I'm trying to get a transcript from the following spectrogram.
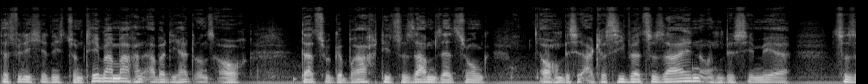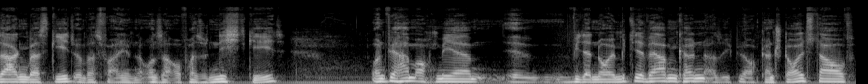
Das will ich hier nicht zum Thema machen, aber die hat uns auch dazu gebracht, die Zusammensetzung auch ein bisschen aggressiver zu sein und ein bisschen mehr zu sagen, was geht und was vor allem in unserer Auffassung nicht geht. Und wir haben auch mehr äh, wieder neue Mitglieder werben können. Also ich bin auch ganz stolz darauf.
